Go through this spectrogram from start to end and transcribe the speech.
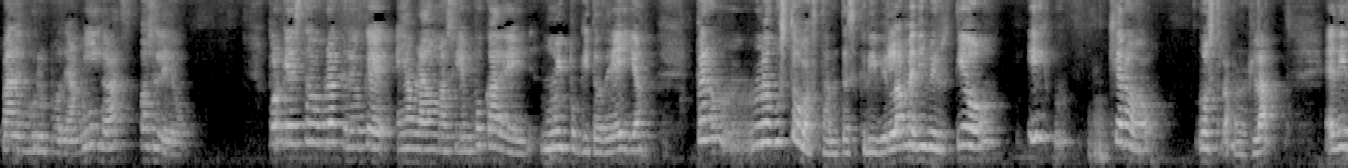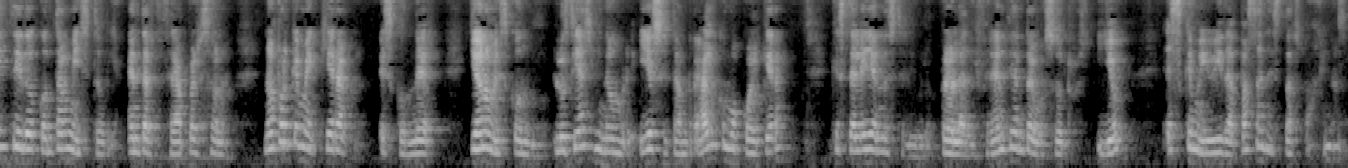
para un grupo de amigas. Os leo. Porque esta obra creo que he hablado más bien poca de muy poquito de ella, pero me gustó bastante escribirla, me divirtió y quiero mostrarosla. He decidido contar mi historia en tercera persona, no porque me quiera esconder, yo no me escondo. Lucía es mi nombre y yo soy tan real como cualquiera que esté leyendo este libro, pero la diferencia entre vosotros y yo es que mi vida pasa en estas páginas,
